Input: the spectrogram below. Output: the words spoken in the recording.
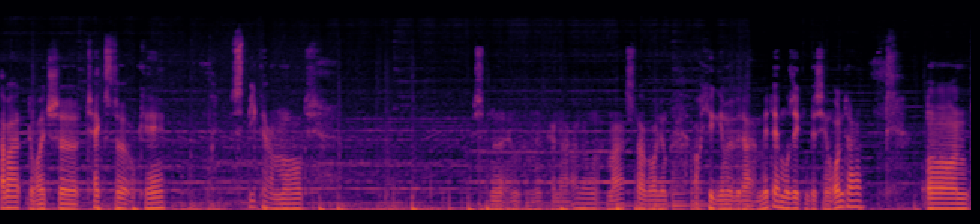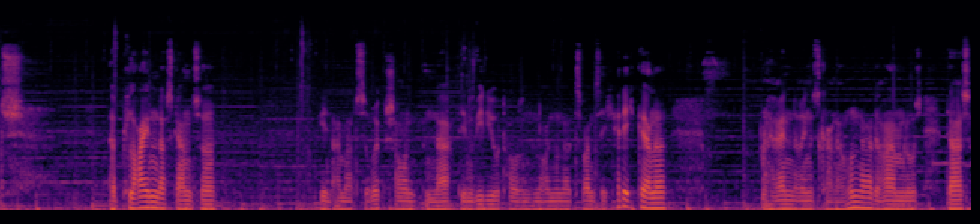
Aber deutsche Texte, okay. Speaker Mode. Ist nur im, keine Ahnung, Master Volume. Auch hier gehen wir wieder mit der Musik ein bisschen runter. Und applyen das Ganze. Gehen einmal zurück, schauen nach dem Video 1920 hätte ich gerne. Rendering Skala 100, rahmenlos. Das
